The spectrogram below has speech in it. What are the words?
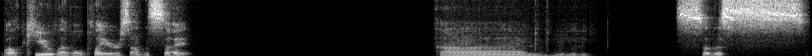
well, kyu level players on the site. Um, hmm. So this,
